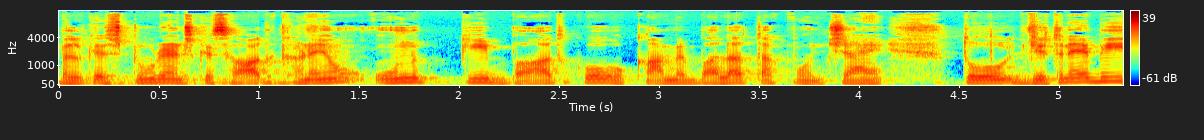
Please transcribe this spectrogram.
बल्कि स्टूडेंट्स के साथ खड़े हों, उनकी बात को हुकाम बाला तक पहुँचाएँ। तो जितने भी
